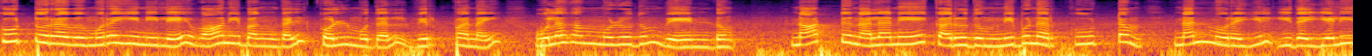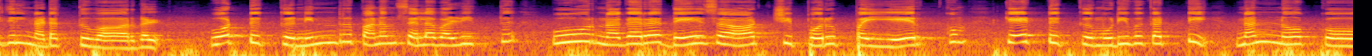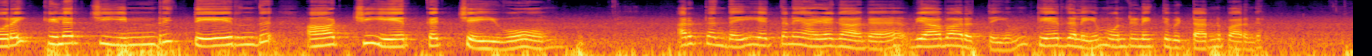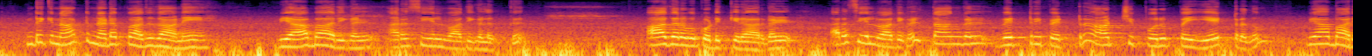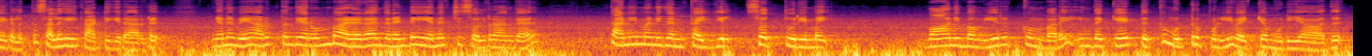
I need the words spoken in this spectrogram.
கூட்டுறவு முறையினிலே வாணிபங்கள் கொள்முதல் விற்பனை உலகம் முழுதும் வேண்டும். நாட்டு நலனே கருதும் நிபுணர் கூட்டம் நன்முறையில் இதை எளிதில் நடத்துவார்கள். ஓட்டுக்கு நின்று பணம் செலவழித்து ஊர் நகர தேச ஆட்சி பொறுப்பை ஏற்கும் கேட்டுக்கு முடிவு கட்டி நன்னோக்கோரை கிளர்ச்சியின்றி தேர்ந்து ஆட்சி ஏற்கச் செய்வோம். அருட்தந்தை எத்தனை அழகாக வியாபாரத்தையும் தேர்தலையும் ஒன்றிணைத்து விட்டார்னு பாருங்க. இன்றைக்கு நாட்டு நடப்பு அதுதானே. வியாபாரிகள் அரசியல்வாதிகளுக்கு ஆதரவு கொடுக்கிறார்கள். அரசியல்வாதிகள் தாங்கள் வெற்றி பெற்று ஆட்சி பொறுப்பை ஏற்றதும் வியாபாரிகளுக்கு சலுகை காட்டுகிறார்கள். எனவே அருட்தந்தையை ரொம்ப அழகாக இந்த ரெண்டையும் இணைச்சி சொல்கிறாங்க தனி மனிதன் கையில் சொத்துரிமை. வாணிபம் இருக்கும் வரை இந்த கேட்டுக்கு முற்றுப்புள்ளி வைக்க முடியாது.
